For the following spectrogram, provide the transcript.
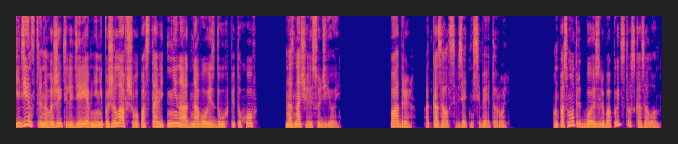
Единственного жителя деревни, не пожелавшего поставить ни на одного из двух петухов, назначили судьей. Падре отказался взять на себя эту роль. «Он посмотрит бой из любопытства», — сказал он,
